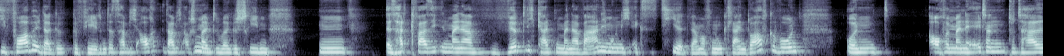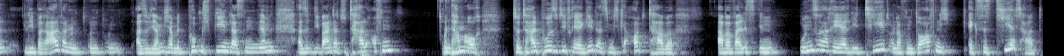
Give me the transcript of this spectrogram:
die Vorbilder ge gefehlt. Und das habe ich auch, da habe ich auch schon mal drüber geschrieben. Hm, es hat quasi in meiner Wirklichkeit, in meiner Wahrnehmung nicht existiert. Wir haben auf einem kleinen Dorf gewohnt und auch wenn meine Eltern total liberal waren und, und, und also die haben mich ja mit Puppen spielen lassen, die haben, also die waren da total offen und haben auch total positiv reagiert, als ich mich geoutet habe. Aber weil es in unserer Realität und auf dem Dorf nicht existiert hat,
